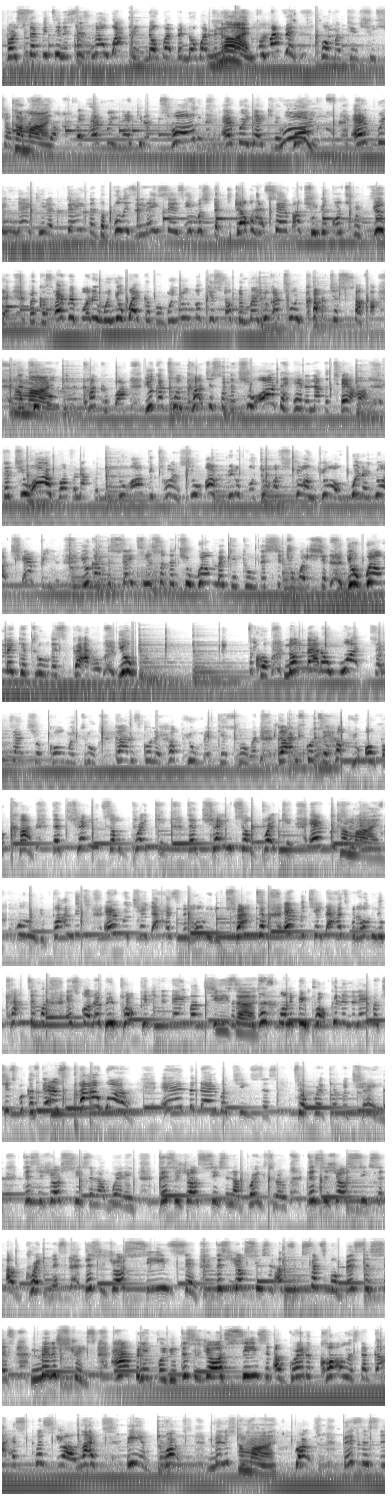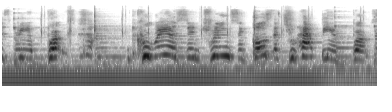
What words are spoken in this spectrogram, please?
verse 17, it says, No weapon, no weapon, no weapon, None. no weapon form against you shall Come on. And every negative tongue, every negative word, every negative thing that the bullies and naysayers, in which the devil has said about you, you're going to refute it. Because everybody, when you wake up and when you look yourself in the mirror, you got to encourage yourself. Come on. You got to encourage yourself that you are the head and not the tail. That you are above and not beneath. You are victorious. You are beautiful. You are strong. You're a winner. You're a champion. You got to say to yourself that you will make it through this situation. You will make it through this battle. You no matter what that you're going through. God is going to help you make it through it. God is going to help you overcome. The chains are breaking. The chains are breaking. Every Come on you bondage, every chain that has been holding you trapped, every chain that has been holding you captive, it's going to be broken in the name of Jesus. Jesus. It's going to be broken in the name of Jesus because there's power in the name of Jesus to break every chain. This is your season of winning. This is your season of breakthrough. This is your season of greatness. This is your season. This is your season of successful businesses, ministries happening for you. This is your season of greater callings that God has placed in your life being birthed, ministries Come on. birthed, businesses being birthed, careers and dreams and goals that you have being birthed.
